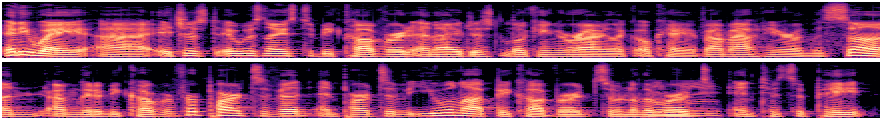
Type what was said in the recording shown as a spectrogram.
anyway, uh, it just it was nice to be covered, and I just looking around, like, okay, if I'm out here in the sun, I'm going to be covered for parts of it, and parts of it you will not be covered. So, in other words, anticipate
